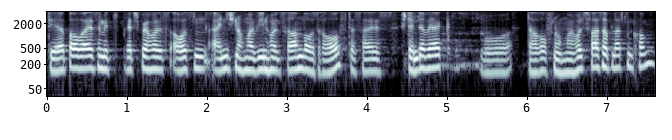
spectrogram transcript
der Bauweise mit Brettsperrholz außen eigentlich nochmal wie ein Holzrahmenbau drauf. Das heißt Ständerwerk, wo darauf nochmal Holzfaserplatten kommen.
